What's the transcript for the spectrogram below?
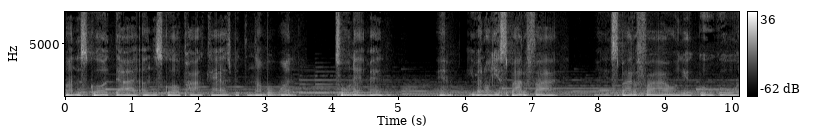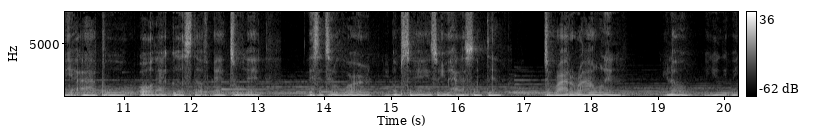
underscore die underscore podcast with the number one. Tune in, man. And even on your Spotify, on your Spotify, on your Google, on your Apple, all that good stuff, man. Tune in, listen to the word, you know what I'm saying? So you have something to ride around in, you know, when you when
